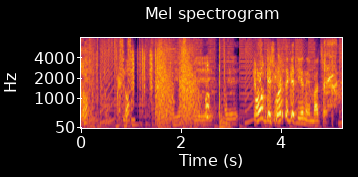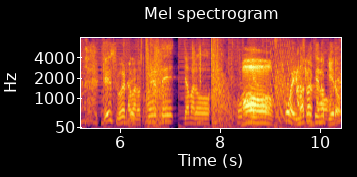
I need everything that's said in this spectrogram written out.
¿No? ¿No? Oye, oye, oye, oye. ¡Oh, qué suerte que tienes, macho! ¡Qué suerte! Llámalo suerte, llámalo... Joder. ¡Oh! ¡Uy, mato al que no quiero!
